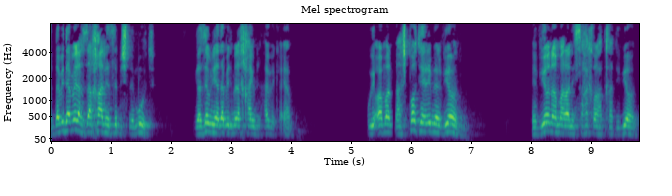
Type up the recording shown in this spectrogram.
ודוד המלך זכה לזה בשלמות. בגלל זה הוא נהיה דוד מלך חי, וקיים. הוא אמר, מהשפוט ירים אביון. אביון אמר, אני אשחק כל חתיכת אביון.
